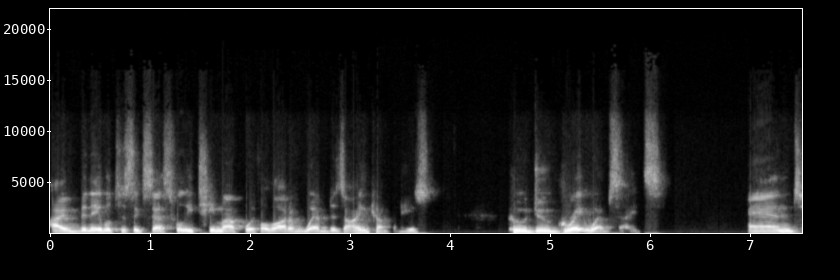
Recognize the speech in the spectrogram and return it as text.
I've been able to successfully team up with a lot of web design companies who do great websites. And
